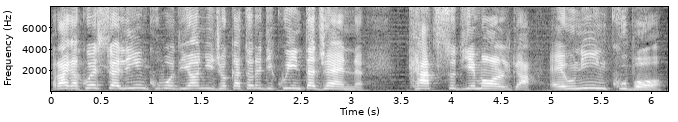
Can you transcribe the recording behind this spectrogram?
Raga, questo è l'incubo di ogni giocatore di quinta gen! Cazzo di Emolga! È un incubo!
